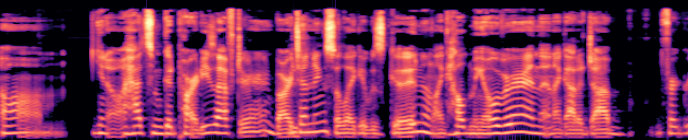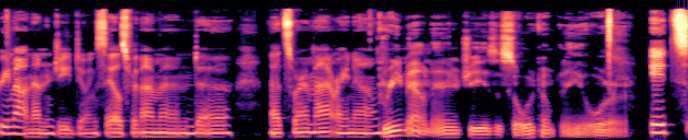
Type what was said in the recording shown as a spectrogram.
um you know i had some good parties after bartending so like it was good and like held me over and then i got a job for green mountain energy doing sales for them and uh that's where i'm at right now. Green Mountain Energy is a solar company, or? It's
